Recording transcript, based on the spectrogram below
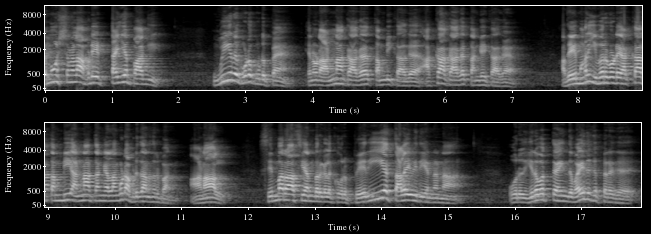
எமோஷனலாக அப்படியே டையப் ஆகி உயிரை கூட கொடுப்பேன். என்னோட அண்ணாக்காக தம்பிக்காக அக்காக்காக தங்கைக்காக. அதே மாதிரி இவர்களுடைய அக்கா தம்பி அண்ணா தங்கை எல்லாம் கூட அப்படி தான் இருந்திருப்பாங்க. ஆனால் சிம்மராசி அன்பர்களுக்கு ஒரு பெரிய தலைவிதி என்னென்னா ஒரு இருபத்தைந்து வயதுக்கு பிறகு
